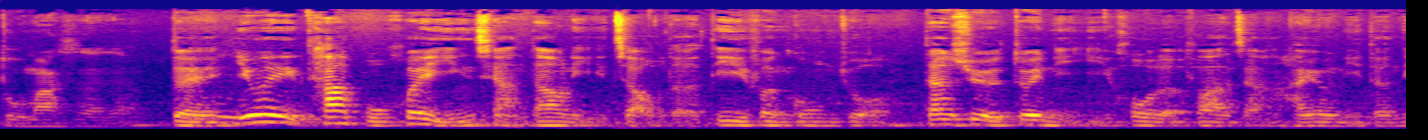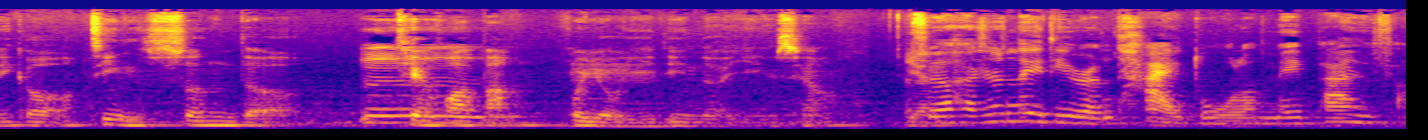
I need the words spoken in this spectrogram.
读 master 的。对，嗯因为它不会影响到你找的第一份工作，但是对你以后的发展，还有你的那个晋升的天花板嗯会有一定的影响。我觉得还是内地人太多了，没办法。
